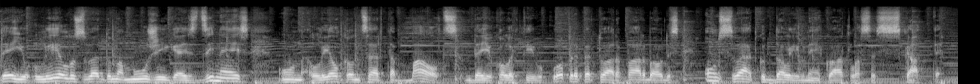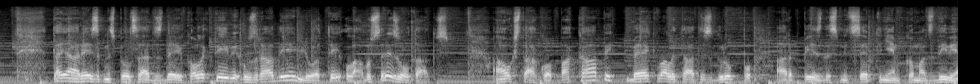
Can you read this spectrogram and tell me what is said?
deju lieluzveduma mūžīgais dzinējs un lielkoncerta balts deju kolektīvu koprepertuāra pārbaudes un svētku dalībnieku atlases skate. Tajā Reizeknas pilsētas deju kolektīvi uzrādīja ļoti labus rezultātus. Augstāko pakāpi B kvalitātes grupu ar 57,2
